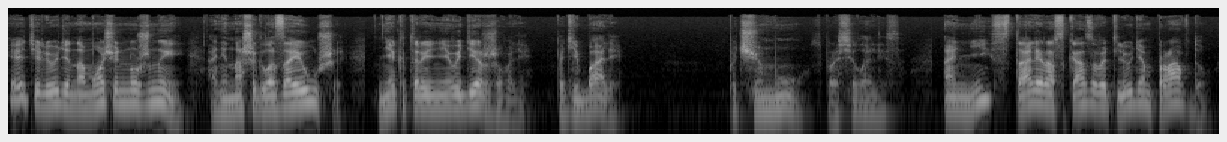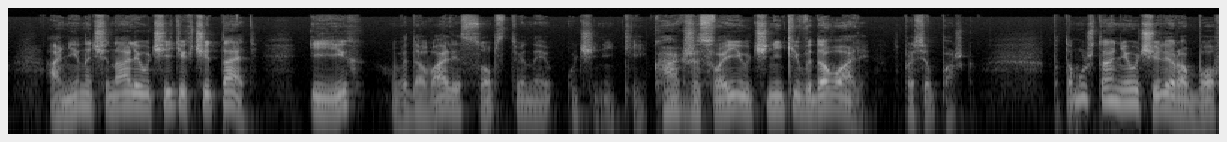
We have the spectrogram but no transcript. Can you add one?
Эти люди нам очень нужны, они наши глаза и уши. Некоторые не выдерживали, погибали. — Почему? — спросила Алиса. — Они стали рассказывать людям правду. Они начинали учить их читать, и их выдавали собственные ученики. — Как же свои ученики выдавали? — спросил Пашка. — Потому что они учили рабов,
